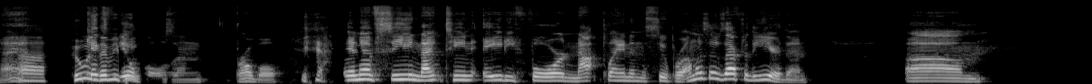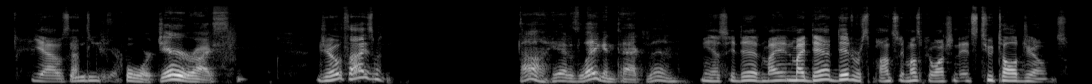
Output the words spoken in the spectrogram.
Uh, who was the MVP? goals and Pro Bowl. Yeah. NFC 1984, not playing in the Super Bowl, unless it was after the year then. Um, Yeah, it was after the year. 84. Jerry Rice. Joe Theismann. Ah, he had his leg intact then. Yes, he did. My and my dad did respond, so he must be watching. It's Too Tall Jones.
